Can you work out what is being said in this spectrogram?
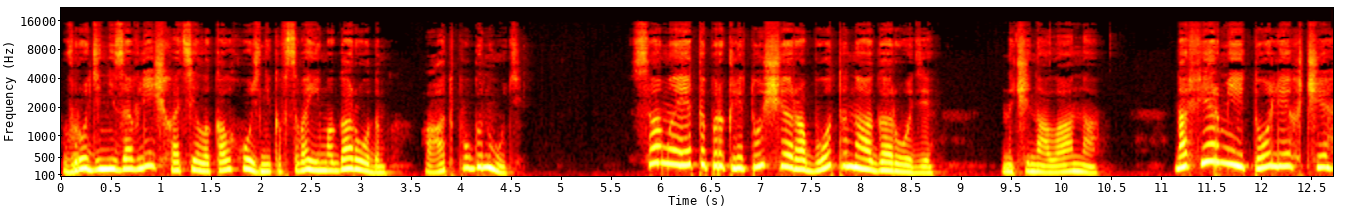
вроде не завлечь хотела колхозников своим огородом, а отпугнуть. «Самая эта проклятущая работа на огороде», — начинала она. «На ферме и то легче.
